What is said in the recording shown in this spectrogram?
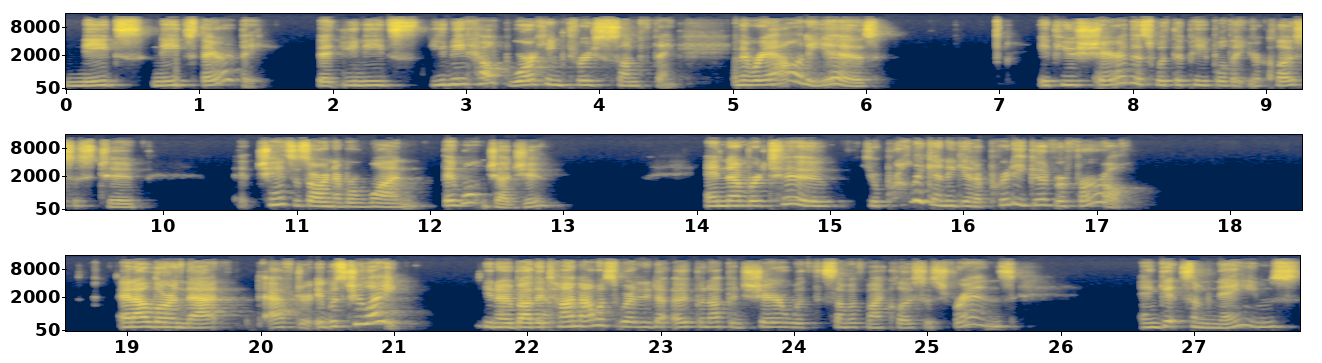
needs needs therapy that you needs you need help working through something and the reality is if you share this with the people that you're closest to eh, chances are number one they won't judge you. And number two you're probably going to get a pretty good referral. And i learned that after it was too late. You know by the time i was ready to open up and share with some of my closest friends and get some names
